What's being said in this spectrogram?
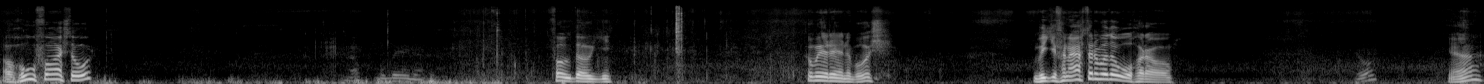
Al goed vast hoor. Hoe ben je dan? Fotootje. Kom hier in de bos. Een beetje van achteren wat houden. Zo? Ja?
